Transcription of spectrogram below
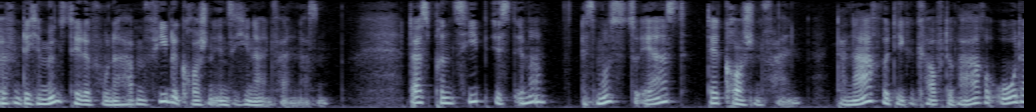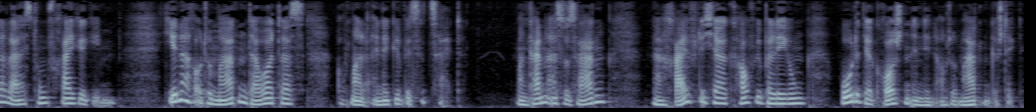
Öffentliche Münztelefone haben viele Groschen in sich hineinfallen lassen. Das Prinzip ist immer, es muss zuerst der Groschen fallen. Danach wird die gekaufte Ware oder Leistung freigegeben. Je nach Automaten dauert das auch mal eine gewisse Zeit. Man kann also sagen, nach reiflicher Kaufüberlegung wurde der Groschen in den Automaten gesteckt.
